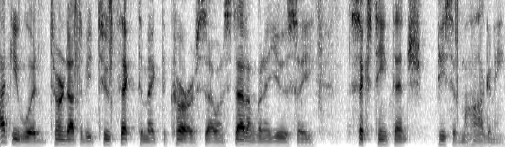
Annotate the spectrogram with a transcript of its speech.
Wacky wood turned out to be too thick to make the curve, so instead I'm going to use a 16th inch piece of mahogany.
